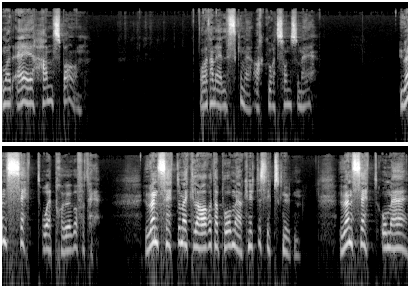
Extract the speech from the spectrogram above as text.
om at jeg er hans barn. Og at han elsker meg akkurat sånn som jeg er. Uansett hva jeg prøver å få til. Uansett om jeg klarer å ta på meg og knytte slipsknuten. Uansett om jeg,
